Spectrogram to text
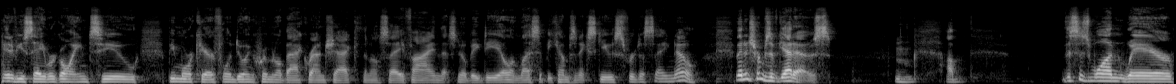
And if you say we're going to be more careful in doing criminal background check, then I'll say, fine, that's no big deal, unless it becomes an excuse for just saying no. Then in terms of ghettos, um, this is one where,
